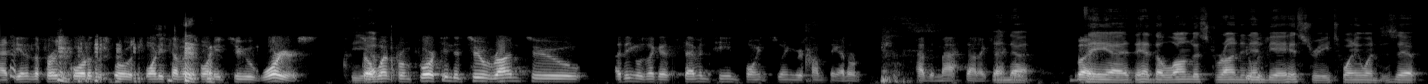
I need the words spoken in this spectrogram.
at the end of the first quarter, the score was 27-22 Warriors. So it went from 14 to 2 run to I think it was like a 17 point swing or something. I don't have the math down and exactly. uh, but they uh, they had the longest run in was- NBA history, 21 to zip,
